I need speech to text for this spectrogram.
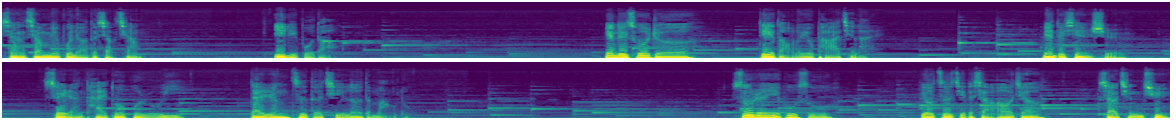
像消灭不了的小强，屹立不倒。面对挫折，跌倒了又爬起来。面对现实，虽然太多不如意。但仍自得其乐的忙碌。俗人也不俗，有自己的小傲娇、小情趣、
